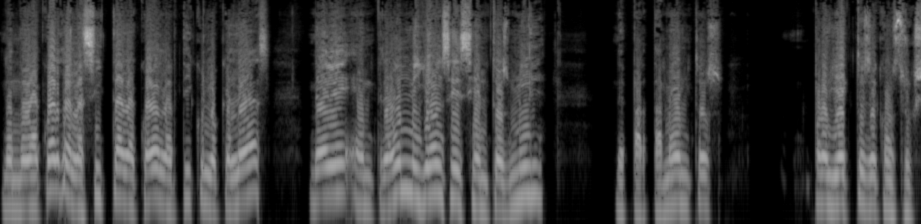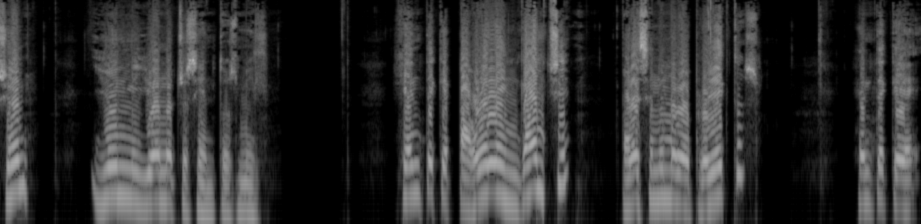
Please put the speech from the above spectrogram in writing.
donde de acuerdo a la cita, de acuerdo al artículo que leas, debe entre 1.600.000 departamentos, proyectos de construcción y 1.800.000. Gente que pagó el enganche para ese número de proyectos, gente que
